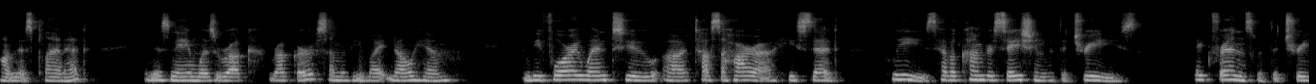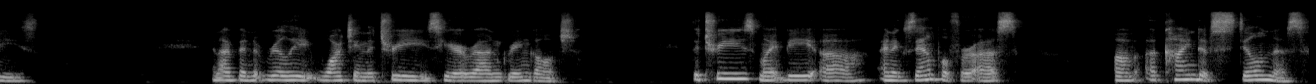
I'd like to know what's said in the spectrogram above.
on this planet. And his name was Ruck Rucker. Some of you might know him. And before I went to uh, Tassajara, he said, please have a conversation with the trees, make friends with the trees. And I've been really watching the trees here around Green Gulch. The trees might be uh, an example for us of a kind of stillness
